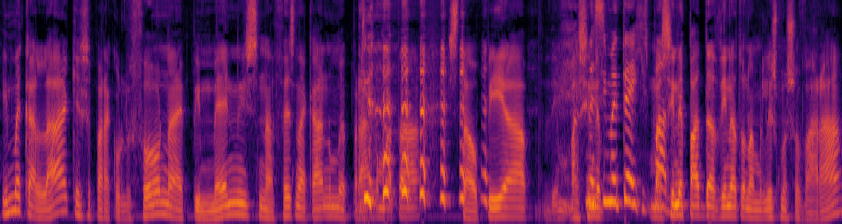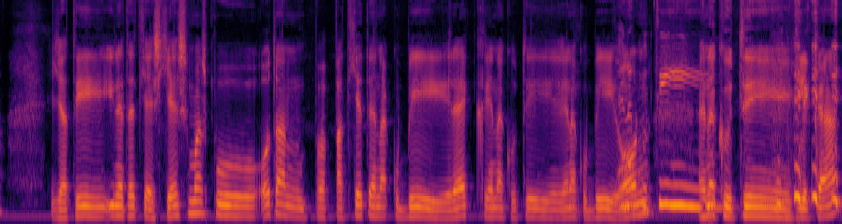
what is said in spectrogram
Είμαι καλά και σε παρακολουθώ να επιμένεις να θες να κάνουμε πράγματα στα οποία μας Να είναι, συμμετέχεις μας πάντα. είναι πάντα δύνατο να μιλήσουμε σοβαρά γιατί είναι τέτοια η σχέση μας που όταν πα- πατιέται ένα κουμπί ρεκ, ένα, κουτί, ένα κουμπί Ένα on, κουτί. ένα κουτί γλυκά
